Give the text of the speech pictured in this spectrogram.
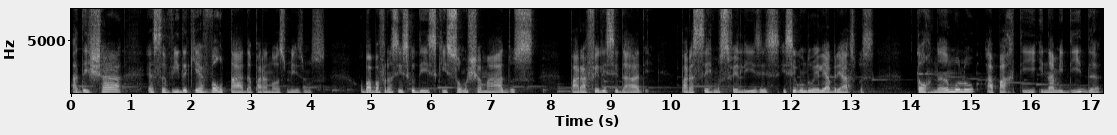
a deixar essa vida que é voltada para nós mesmos. O Papa Francisco diz que somos chamados para a felicidade, para sermos felizes e, segundo ele, abre aspas, tornamo-lo a partir e na medida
